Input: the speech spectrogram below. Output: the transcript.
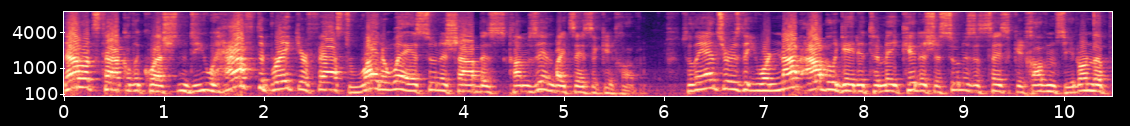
Now let's tackle the question: Do you have to break your fast right away as soon as Shabbos comes in by Chavim? So the answer is that you are not obligated to make kiddush as soon as it says kichavim, so you don't end up,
